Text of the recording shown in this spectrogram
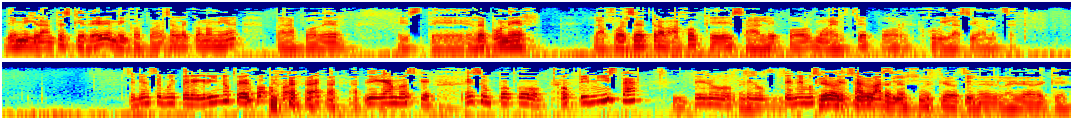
de migrantes que deben de incorporarse a la economía para poder este, reponer la fuerza de trabajo que sale por muerte, por jubilación, etcétera. Se me hace muy peregrino, pero digamos que es un poco optimista, pero, pero tenemos quiero, que pensarlo quiero así. Tener, quiero Sí. tener la idea de que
